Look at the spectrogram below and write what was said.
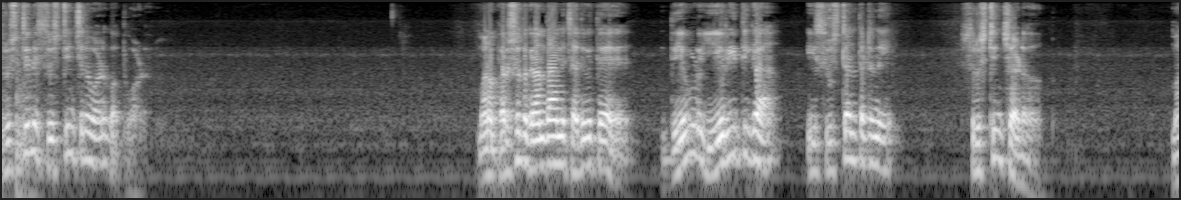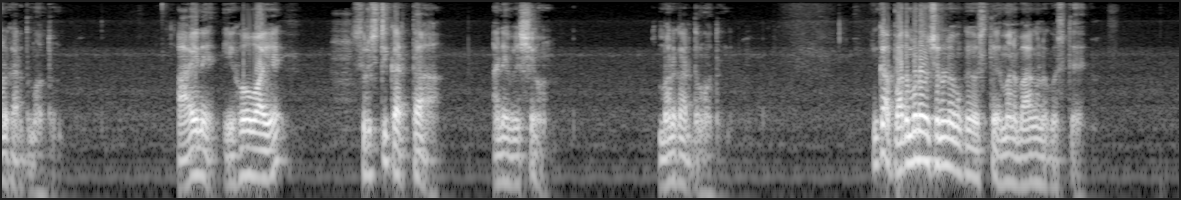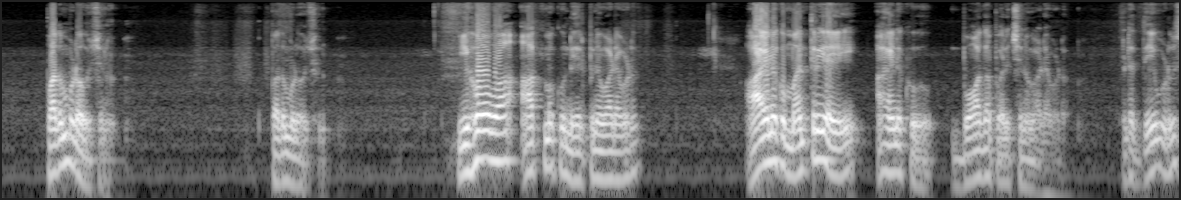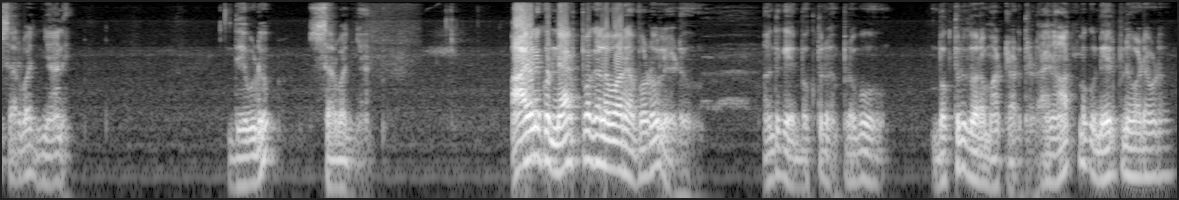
సృష్టిని సృష్టించిన వాడు గొప్పవాడు. మనం పరిశుద్ధ గ్రంథాన్ని చదివితే దేవుడు ఏ రీతిగా ఈ సృష్టి అంతటిని సృష్టించాడో మనకు అర్థమవుతుంది. ఆయనే ఇహోవాయే సృష్టికర్త అనే విషయం మనకు అర్థమవుతుంది. ఇంకా పదమూడవ వచనంలోకి వస్తే మన భాగంలోకి వస్తే పదమూడవ వచనం పదమూడవ వచనం. ఇహోవా ఆత్మకు నేర్పినవాడెవడు? ఆయనకు మంత్రి అయి ఆయనకు బోధపరిచిన వాడెవడు అంటే దేవుడు సర్వజ్ఞాని. దేవుడు సర్వజ్ఞాని. ఆయనకు నేర్పగలవారు ఎవడూ లేడు. అందుకే భక్తుడు ప్రభు భక్తుని ద్వారా మాట్లాడుతాడు ఆయన ఆత్మకు నేర్పినవాడెవడు?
